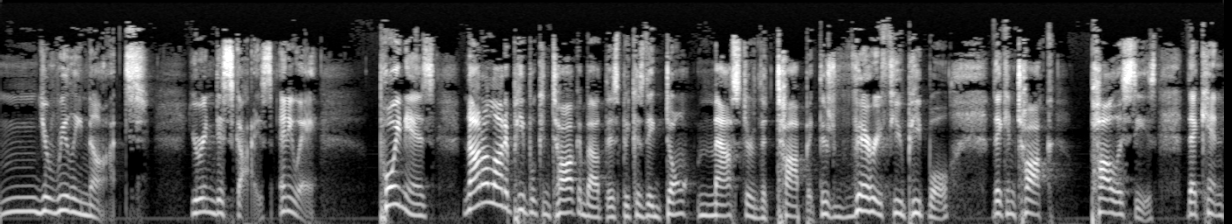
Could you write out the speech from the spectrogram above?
Mm, you're really not. You're in disguise. Anyway, Point is, not a lot of people can talk about this because they don't master the topic. There's very few people that can talk policies, that can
